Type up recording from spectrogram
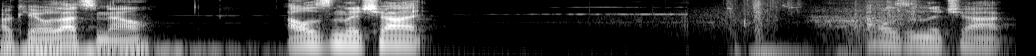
Okay, well that's an L. L's in the chat. L's in the chat.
